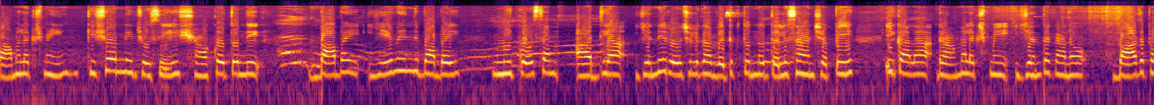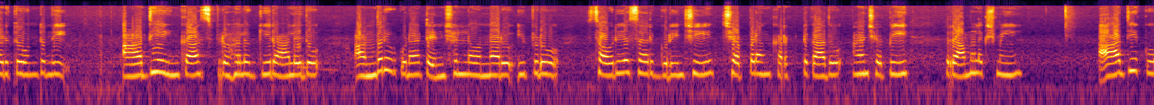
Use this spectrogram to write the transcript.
రామలక్ష్మి కిషోర్ని చూసి షాక్ అవుతుంది. బాబాయ్ ఏమైంది బాబాయ్? మీకోసం ఆద్య ఎన్ని రోజులుగా వెతుకుతుందో తెలుసా అని చెప్పి ఇక అలా రామలక్ష్మి ఎంతగానో బాధపడుతూ ఉంటుంది. ఆద్య ఇంకా స్పృహలోకి రాలేదు. అందరూ కూడా టెన్షన్లో ఉన్నారు. ఇప్పుడు శౌర్య సార్ గురించి చెప్పడం కరెక్ట్ కాదు అని చెప్పి రామలక్ష్మి ఆద్యకు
